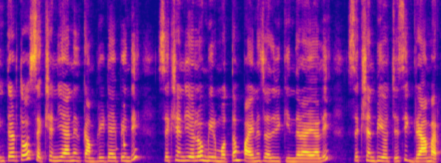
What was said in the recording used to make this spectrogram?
ఇంతటితో సెక్షన్ ఏ అనేది కంప్లీట్ అయిపోయింది. సెక్షన్ ఏలో మీరు మొత్తం పైన చదివి కింద రాయాలి. సెక్షన్ బి వచ్చేసి గ్రామర్.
